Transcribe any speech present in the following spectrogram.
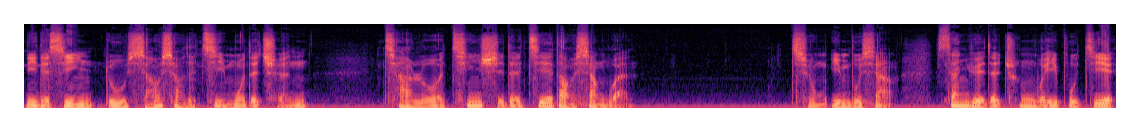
你的心如小小的寂寞的城，恰落青石的街道向晚。琼音不响，三月的春雷不接。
